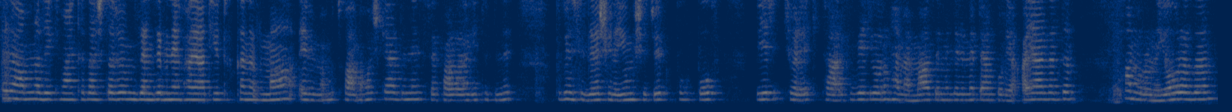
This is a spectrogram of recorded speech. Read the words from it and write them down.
Selamünaleyküm arkadaşlarım. Zemzem'in Ev Hayatı YouTube kanalıma, evime, mutfağıma hoş geldiniz. Sefalar getirdiniz. Bugün sizlere şöyle yumuşacık, puf puf bir çörek tarifi veriyorum. Hemen malzemelerimi ben buraya ayarladım. Hamurunu yoğuralım.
